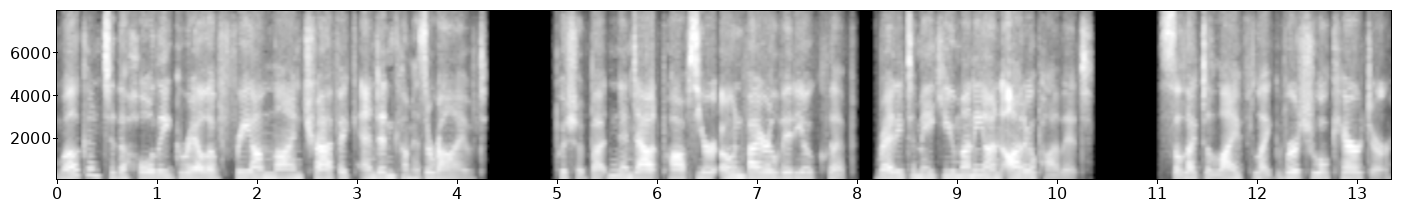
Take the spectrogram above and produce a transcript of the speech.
Welcome to the holy grail of free online traffic and income has arrived. Push a button and out pops your own viral video clip, ready to make you money on autopilot. Select a lifelike virtual character.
